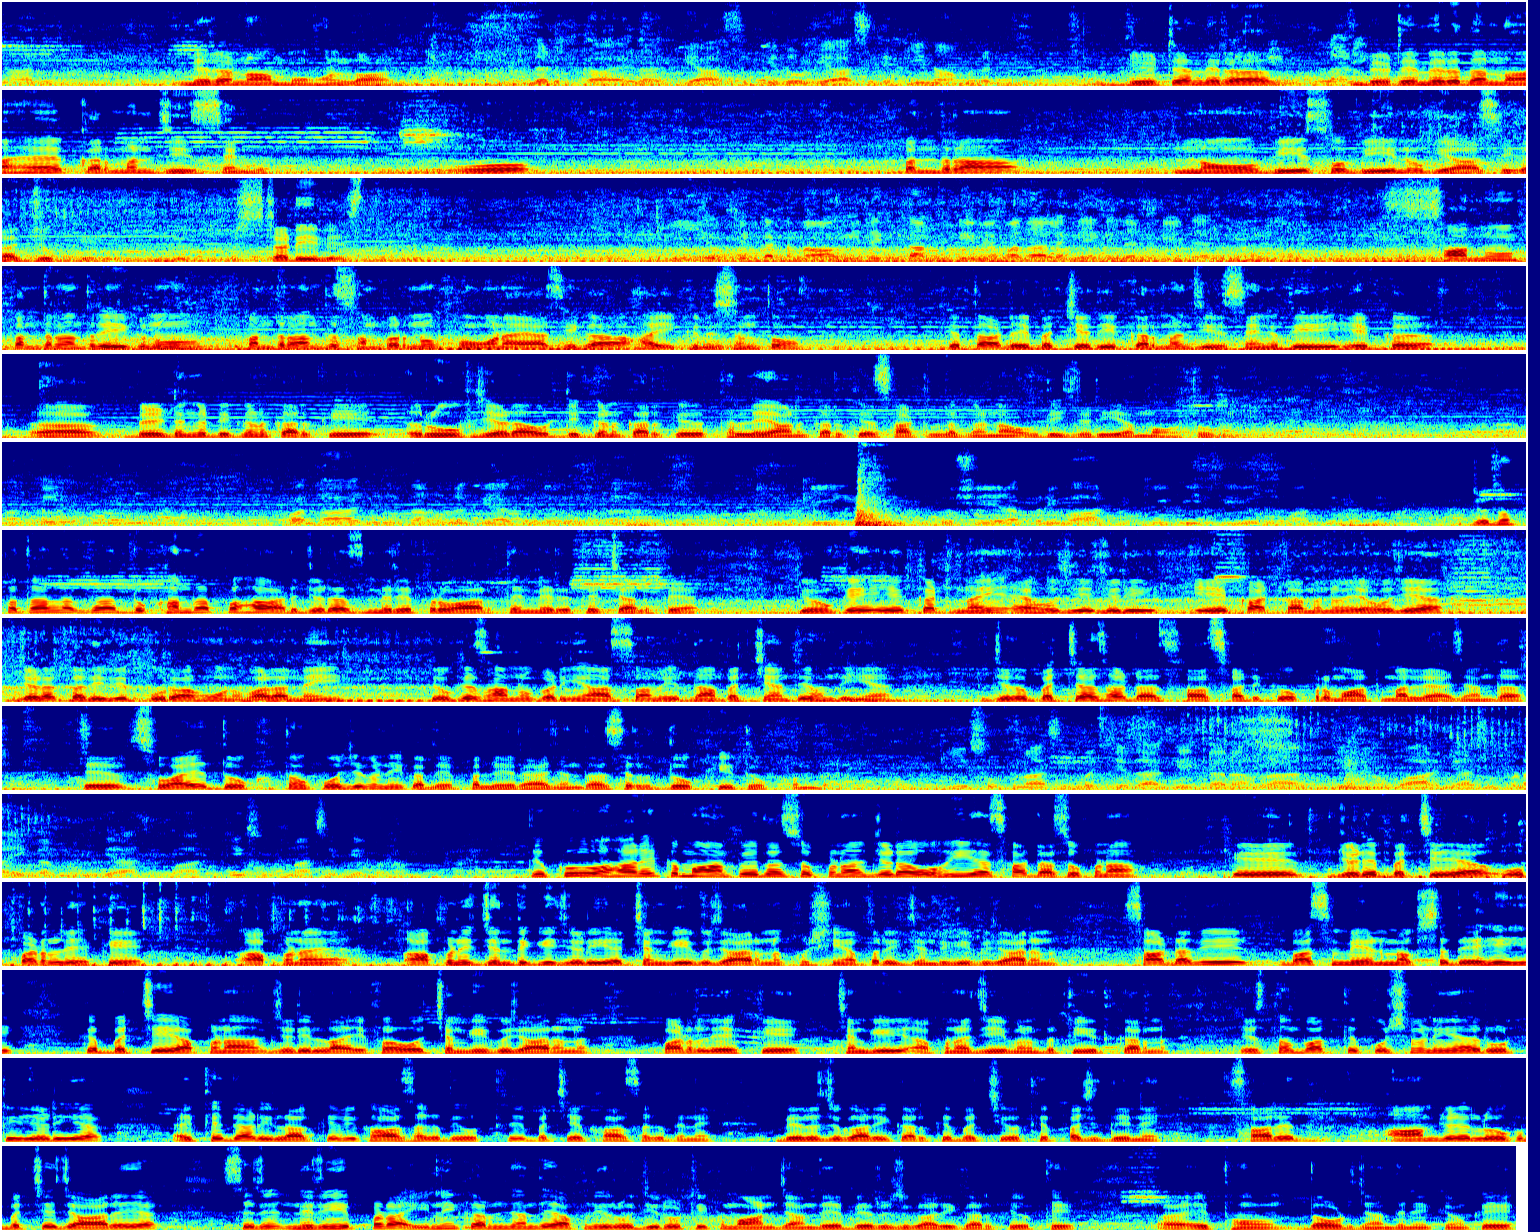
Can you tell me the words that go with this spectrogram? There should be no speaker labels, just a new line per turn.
ਨਾਲ
ਮੇਰਾ ਨਾਮ ਮੋਹਨ ਲਾਲ।
ਲੜਕਾ ਜਿਹੜਾ ਗਿਆ ਸੀ ਕਿਦੋਂ ਗਿਆ ਸੀ ਤੇ ਕੀ ਨਾਮ ਲੜਕੇ ਦਾ?
ਬੇਟਾ ਮੇਰਾ ਬੇਟੇ ਮੇਰੇ ਦਾ ਨਾਮ ਹੈ ਕਰਮਨਜੀਤ ਸਿੰਘ। ਉਹ 15 9 2020 ਨੂੰ ਗਿਆ ਸੀਗਾ ਯੂਕੇ ਸਟੱਡੀ ਤੇ।
ਕੀ ਉੱਥੇ ਘਟਨਾ ਹੋ ਗਈ ਤੇ ਤੁਹਾਨੂੰ ਕਿਵੇਂ ਪਤਾ ਲੱਗਿਆ ਕਿ ਲੜਕੀ ਦਾ
ਸਾਨੂੰ 15 ਤਰੀਕ ਨੂੰ 15 ਦਸੰਬਰ ਨੂੰ ਫੋਨ ਆਇਆ ਸੀਗਾ ਹਾਈ ਕਮਿਸ਼ਨ ਤੋਂ। ਕਿ ਤੁਹਾਡੇ ਬੱਚੇ ਦੀ ਕਰਮਨਜੀਤ ਸਿੰਘ ਦੀ ਇੱਕ ਬਿਲਡਿੰਗ ਡਿੱਗਣ ਕਰਕੇ ਰੂਫ ਜਿਹੜਾ ਉਹ ਡਿੱਗਣ ਕਰਕੇ ਥੱਲੇ ਆਣ ਕਰਕੇ ਸੱਟ ਲੱਗਣ ਨਾਲ ਉਹਦੀ ਜਿਹੜੀ ਆ ਮੌਤ ਹੋ ਗਈ।
ਪਤਾ ਜਦੋਂ ਤੁਹਾਨੂੰ ਲੱਗਿਆ ਫਿਰ ਅਹ, ਕੀ ਕੁਛ ਜਿਹੜਾ ਪਰਿਵਾਰ ਤੇ ਕੀ ਬੀਤੀ ਉਹ ਮਨ ਦੇ ਵਿੱਚ?
ਜਦੋਂ ਪਤਾ ਲੱਗਾ ਦੁੱਖਾਂ ਦਾ ਪਹਾੜ ਜਿਹੜਾ ਮੇਰੇ ਪਰਿਵਾਰ ਤੇ ਮੇਰੇ ਤੇ ਚੱਲ ਪਿਆ ਕਿਉਂਕਿ ਇਹ ਘਟਨਾ ਹੀ ਇਹੋ ਜਿਹੀ ਜਿਹੜੀ ਇਹ ਘਾਟਾ ਮੈਨੂੰ ਇਹੋ ਜਿਹਾ ਜਿਹੜਾ ਕਦੀ ਵੀ ਪੂਰਾ ਹੋਣ ਵਾਲਾ ਨਹੀਂ ਕਿਉਂਕਿ ਸਾਨੂੰ ਬੜੀਆਂ ਆਸਾਂ ਵੀ ਇਦਾਂ ਬੱਚਿਆਂ ਤੇ ਹੁੰਦੀਆਂ ਕਿ ਜਦੋਂ ਬੱਚਾ ਸਾਡਾ ਸਾਥ ਛੱਡ ਕੇ ਉਹ ਪ੍ਰਮਾਤਮਾ ਲੈ ਜਾਂਦਾ ਤੇ ਸਵਾਏ ਦੁੱਖ ਤੋਂ ਕੁਝ ਵੀ ਨਹੀਂ ਕਦੇ ਪੱਲੇ ਰਹਿ ਜਾਂਦਾ ਸਿਰਫ ਦੁੱਖ ਹੀ ਦੁੱਖ ਹੁੰਦਾ।
ਕੀ ਸੁਪਨਾ ਸੀ ਬੱਚੇ ਦਾ ਅੱਗੇ ਕਰਨ ਦਾ? ਜਿਵੇਂ ਬਾਹਰ ਗਿਆ ਸੀ ਪੜ੍ਹਾਈ ਕਰਨ ਵੀ ਗਿਆ ਸੀ ਬਾਹਰ ਕੀ ਸੁਪਨਾ ਸੀ ਅੱਗੇ ਦਾ?
ਦੇਖੋ ਹਰ ਇੱਕ ਮਾਂ ਪਿਓ ਦਾ ਸੁਪਨਾ ਜਿਹੜਾ ਉਹੀ ਆ ਸਾਡਾ ਸੁਪਨਾ ਕਿ ਜਿਹੜੇ ਬੱਚੇ ਆ ਉਹ ਪੜ੍ਹ ਲਿਖ ਕੇ ਆਪਣਾ ਆਪਣੀ ਜ਼ਿੰਦਗੀ ਜਿਹੜੀ ਆ ਚੰਗੀ ਗੁਜ਼ਾਰਨ, ਖੁਸ਼ੀਆਂ ਭਰੀ ਜ਼ਿੰਦਗੀ ਗੁਜ਼ਾਰਨ, ਸਾਡਾ ਵੀ ਬਸ ਮੇਨ ਮਕਸਦ ਇਹੀ ਸੀ ਕਿ ਬੱਚੇ ਆਪਣਾ ਜਿਹੜੀ ਲਾਈਫ ਆ ਉਹ ਚੰਗੀ ਗੁਜ਼ਾਰਨ, ਪੜ੍ਹ ਲਿਖ ਕੇ ਚੰਗੀ ਆਪਣਾ ਜੀਵਨ ਬਤੀਤ ਕਰਨ। ਇਸ ਤੋਂ ਬਾਅਦ ਤੇ ਕੁਛ ਵੀ ਨਹੀਂ ਆ, ਰੋਟੀ ਜਿਹੜੀ ਆ ਇੱਥੇ ਦਿਹਾੜੀ ਲਾ ਕੇ ਵੀ ਖਾ ਸਕਦੇ, ਉੱਥੇ ਬੱਚੇ ਖਾ ਸਕਦੇ ਨੇ, ਬੇਰੁਜ਼ਗਾਰੀ ਕਰਕੇ ਬੱਚੇ ਉੱਥੇ ਭੱਜਦੇ ਨੇ, ਸਾਰੇ ਆਮ ਜਿਹੜੇ ਲੋਕ ਬੱਚੇ ਜਾ ਰਹੇ ਆ, ਸਿਰ ਨਿਰੀ ਪੜ੍ਹਾਈ ਨਹੀਂ ਕਰਨ ਜਾਂਦੇ, ਆਪਣੀ ਰੋਜੀ ਰੋਟੀ ਕਮਾਉਣ ਜਾਂਦੇ ਆ, ਬੇਰੁਜ਼ਗਾਰੀ ਕਰਕੇ ਉੱਥੇ ਇੱਥੋਂ ਦੌੜ ਜਾਂਦੇ ਨੇ ਕਿਉਂਕਿ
